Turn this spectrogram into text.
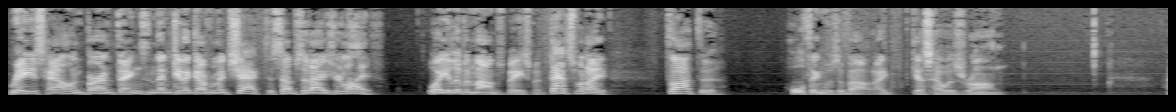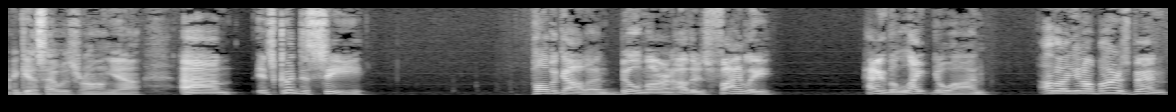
raise hell and burn things and then get a government check to subsidize your life while you live in mom's basement. That's what I thought the whole thing was about. I guess I was wrong. I guess I was wrong, yeah. Um, it's good to see Paul Begala and Bill Maher and others finally having the light go on Although, you know, Maher's been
